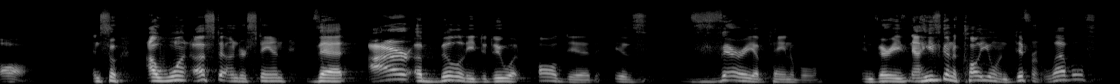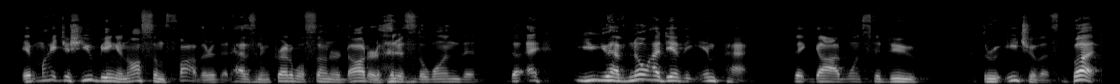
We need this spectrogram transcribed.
all. And so I want us to understand that our ability to do what Paul did is very obtainable and very now he's going to call you on different levels. It might just you being an awesome father that has an incredible son or daughter that is the one that eh, you, you have no idea the impact that god wants to do through each of us. But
